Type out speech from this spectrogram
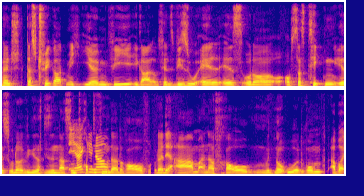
sagst, Mensch, das triggert mich irgendwie, egal ob es jetzt visuell ist oder ob es das Ticken ist oder wie gesagt, diese nassen Ja, Tropfen genau. da drauf oder der Arm einer Frau mit einer Uhr drum. Aber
